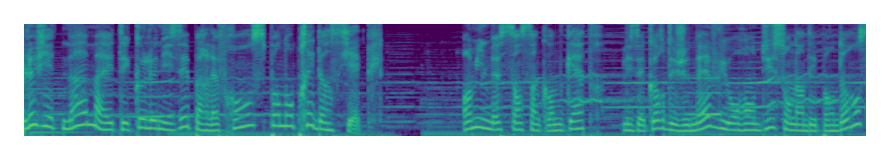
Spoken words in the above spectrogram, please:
Le Vietnam a été colonisé par la France pendant près d'un siècle. En 1954, les accords de Genève lui ont rendu son indépendance,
